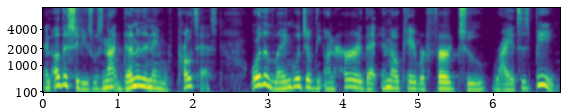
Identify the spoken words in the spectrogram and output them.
and other cities was not done in the name of protest or the language of the unheard that MLK referred to riots as being.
